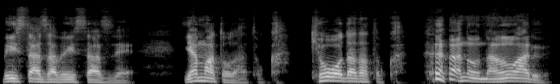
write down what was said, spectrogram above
ベイスターズはベイスターズで、ヤマトだとか、京田だとか、あの、名のある、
